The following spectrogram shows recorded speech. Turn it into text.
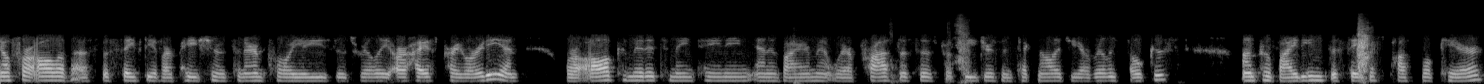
know, for all of us, the safety of our patients and our employees is really our highest priority. And we're all committed to maintaining an environment where processes, procedures, and technology are really focused on providing the safest possible care.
